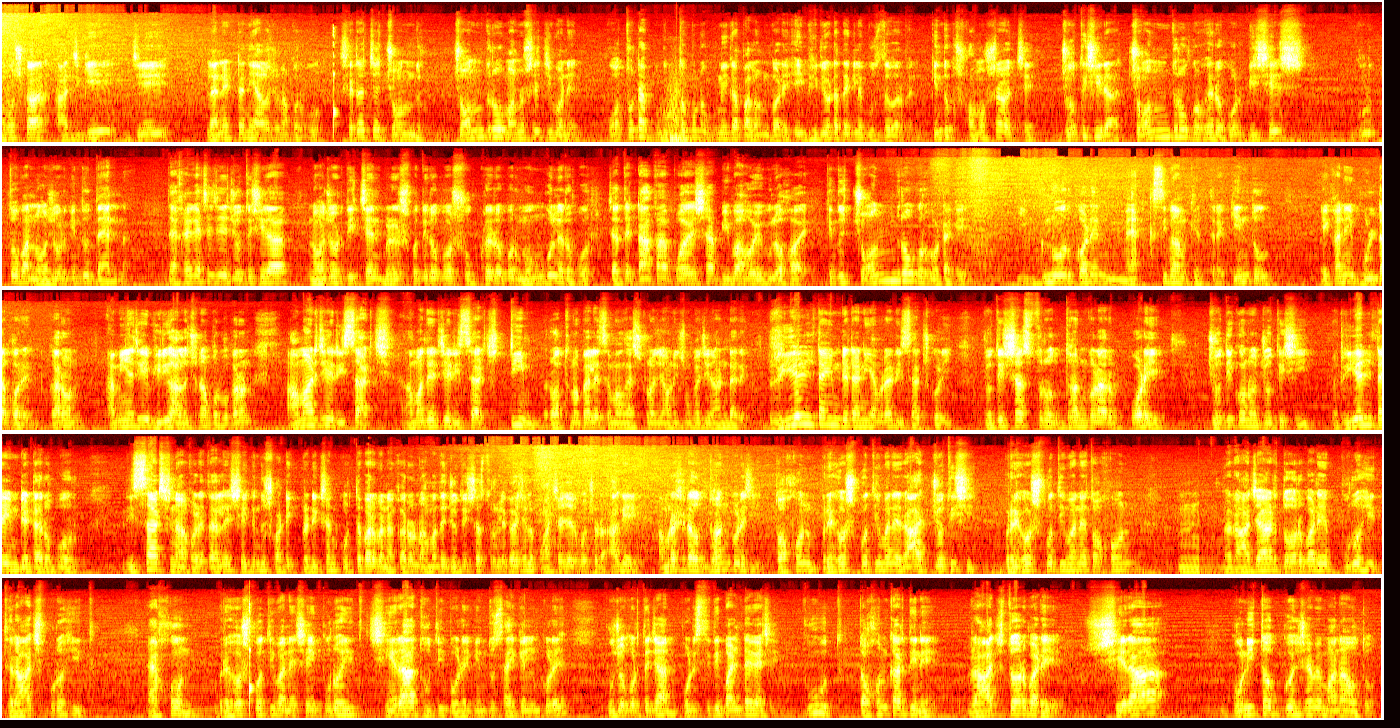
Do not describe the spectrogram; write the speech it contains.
নমস্কার, আজকে যে প্ল্যানেটটা নিয়ে আলোচনা করব, সেটা হচ্ছে চন্দ্র। চন্দ্র মানুষের জীবনে কতটা গুরুত্বপূর্ণ ভূমিকা পালন করে, এই ভিডিওটা দেখলে বুঝতে পারবেন। কিন্তু সমস্যা হচ্ছে, জ্যোতিষীরা চন্দ্র গ্রহের ওপর বিশেষ গুরুত্ব বা নজর কিন্তু দেন না। দেখা গেছে যে জ্যোতিষীরা নজর দিচ্ছেন বৃহস্পতির ওপর, শুক্রের ওপর, মঙ্গলের ওপর, যাতে টাকা, পয়সা, বিবাহ এগুলো হয়। কিন্তু চন্দ্র গ্রহটাকে ইগনোর করেন ম্যাক্সিমাম ক্ষেত্রে। কিন্তু এখানেই ভুলটা করেন। কারণ আমি আজকে ভিডিও আলোচনা করব। কারণ আমার যে রিসার্চ আমাদের যে রিসার্চ টিম রত্ন প্যালেস এবং অ্যাস্ট্রোলজি অনিশ মুখার্জির আন্ডারে রিয়েল টাইম ডেটা নিয়ে আমরা রিসার্চ করি। জ্যোতিষশাস্ত্র অধ্যয়ন করার পরে যদি কোনো জ্যোতিষী রিয়েল টাইম ডেটার ওপর রিসার্চ না করে, তাহলে সে কিন্তু সঠিক প্রেডিকশন করতে পারবে না। কারণ আমাদের জ্যোতিষশাস্ত্র লেখা হয়েছিল পাঁচ হাজার বছর আগে। আমরা সেটা অধ্যয়ন করেছি। তখন বৃহস্পতি মানে রাজ জ্যোতিষী। বৃহস্পতি মানে তখন রাজার দরবারে পুরোহিত, রাজ পুরোহিত। এখন বৃহস্পতি মানে সেই পুরোহিত ছেঁড়া ধুতি পরে কিন্তু সাইকেল করে পুজো করতে যান। পরিস্থিতি পাল্টে গেছে। বুধ তখনকার দিনে রাজ দরবারে সেরা গণিতজ্ঞ হিসাবে মানা হতো।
